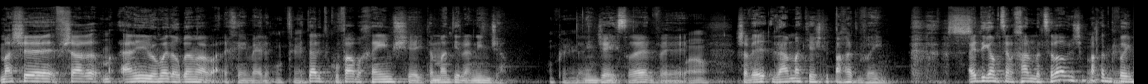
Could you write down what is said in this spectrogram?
מה שאפשר, אני לומד הרבה מהבעלי חיים האלה. אוקיי. הייתה לי תקופה בחיים שהתאמנתי לנינג'ה. אוקיי. לנינג'ה ישראל, ו... וואו. עכשיו, למה? כי יש לי פחד גבהים. הייתי גם צנחן בצבא, אבל יש לי פחד אוקיי. גבהים.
